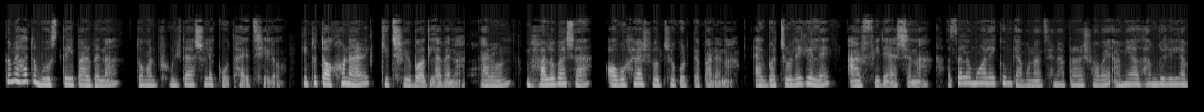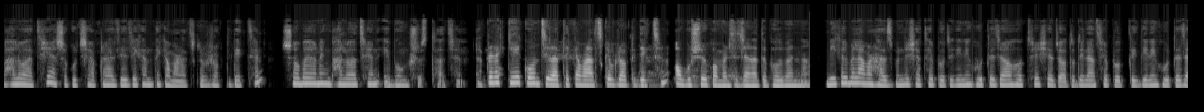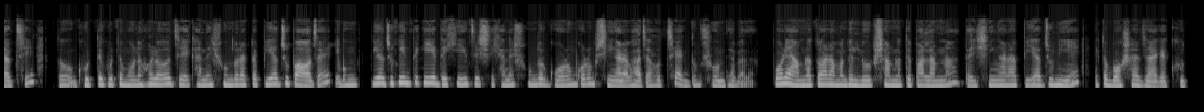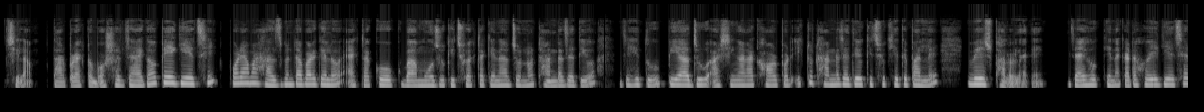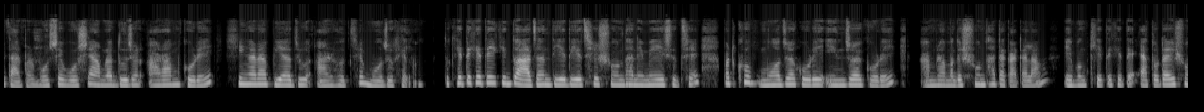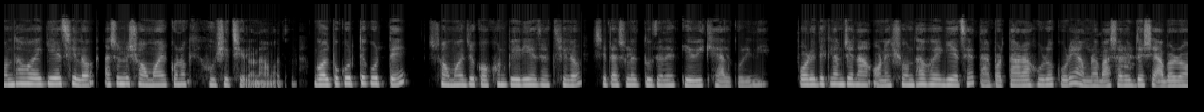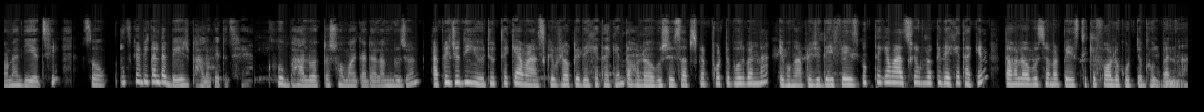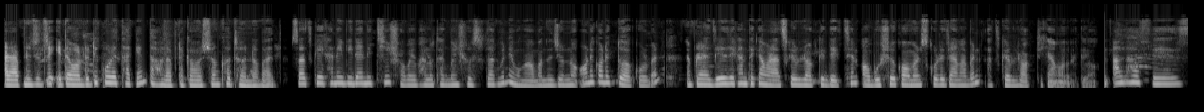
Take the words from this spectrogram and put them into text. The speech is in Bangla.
তুমি হয়তো বুঝতেই পারবে না তোমার ভুলটা আসলে কোথায় ছিল। কিন্তু তখন আর কিছুই বদলাবে না। কারণ ভালোবাসা অবহেলা সহ্য করতে পারে না। একবার চলে গেলে আর ফিরে আসে না। আসসালামু আলাইকুম, কেমন আছেন আপনারা সবাই? আমি আলহামদুলিল্লাহ ভালো আছি। আশা করছি আপনারা যে যেখান থেকে আমার আজকের ব্লগটি দেখছেন সবাই অনেক ভালো আছেন এবং সুস্থ আছেন। আপনারা কে কোন জেলা থেকে আমার আজকের ব্লগটি দেখছেন অবশ্যই কমেন্টসে জানাতে ভুলবেন না। বিকেলবেলা আমার হাজবেন্ডের সাথে প্রতিদিনই ঘুরতে যাওয়া হচ্ছে সে যতদিন আছে প্রত্যেক দিনই ঘুরতে যাচ্ছি। তো ঘুরতে ঘুরতে মনে হলো যে এখানে সুন্দর একটা পেঁয়াজু পাওয়া যায় এবং পেঁয়াজু কিনতে গিয়ে দেখি যে সেখানে সুন্দর গরম গরম সিঙ্গারা ভাজা হচ্ছে একদম সন্ধ্যাবেলা। পরে আমরা তো আর আমাদের লোভ সামলাতে পারলাম না তাই সিঙ্গারা পেঁয়াজু নিয়ে একটা বসার জায়গা খুঁজছিলাম। তারপর একটা বসার জায়গাও পেয়ে গিয়েছি। পরে আমার হাজবেন্ড আবার গেল একটা কোক বা মজু কিছু একটা কেনার জন্য ঠান্ডা জাতীয়। যেহেতু পেঁয়াজু আর সিঙ্গারা খাওয়ার পর একটু ঠান্ডা জাতীয় কিছু খেতে পারলে বেশ ভালো লাগে। যাই হোক, কেনাকাটা হয়ে গিয়েছে। তারপর বসে বসে আমরা দুজন আরাম করে সিঙ্গারা, পেঁয়াজু আর হচ্ছে মজু খেলাম। তো খেতে, খেতেই কিন্তু আজান দিয়ে দিয়েছে, সন্ধ্যা নেমে এসেছে। বাট খুব মজা করে, এনজয় করে আমরা আমাদের সন্ধ্যাটা কাটালাম। এবং খেতে খেতে এতটাই সন্ধ্যা হয়ে গিয়েছিল, আসলে সময়ের কোনো খুশি ছিল না আমাদের। গল্প করতে করতে সময় যে কখন পেরিয়ে যাচ্ছিল, সেটা আসলে দুজনের কেউই খেয়াল করিনি। পরে দেখলাম যে না, অনেক সন্ধ্যা হয়ে গিয়েছে, তারপর তাড়াহুড়ো করে আমরা বাসার উদ্দেশ্যে আবার রওনা দিয়েছি। সো আজকের বিকালটা বেশ ভালো কেটেছে। খুব ভালো একটা সময় কাটালাম দুজন। আপনি যদি ইউটিউব থেকে আমার আজকের ব্লগটি দেখে থাকেন, তাহলে অবশ্যই সাবস্ক্রাইব করতে ভুলবেন না এবং আপনি যদি এই ফেসবুক থেকে আমার আজকের ব্লগটি দেখে থাকেন, তাহলে অবশ্যই আমার পেজটিকে ফলো করতে ভুলবেন না। আর আপনি যদি এটা অলরেডি করে থাকেন, তাহলে আপনাকে অসংখ্য ধন্যবাদ। সো আজকে এখানেই বিদায় নিচ্ছি। সবাই ভালো থাকবেন, সুস্থ থাকবেন এবং আমাদের জন্য অনেক অনেক দোয়া করবেন। আপনারা যে যেখান থেকে আমার আজকের ব্লগটি দেখছেন, অবশ্যই কমেন্টস করে জানাবেন আজকের ব্লগটি কেমন লাগল। আল্লাহ হাফিজ।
